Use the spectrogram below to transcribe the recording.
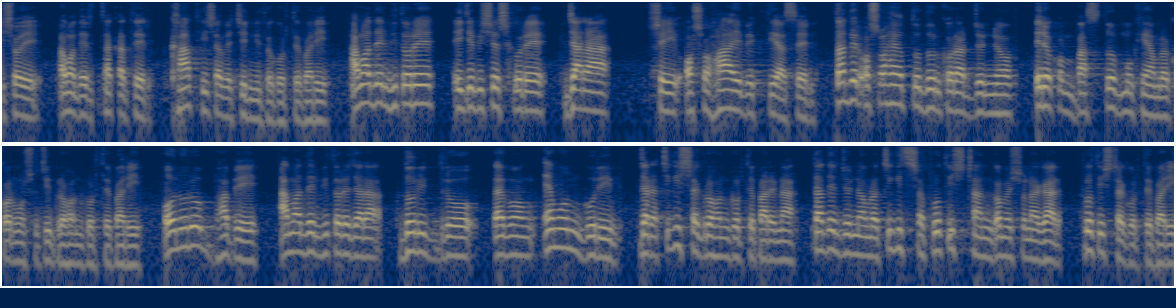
বিষয়ে আমাদের জাকাতের খাত হিসাবে চিহ্নিত করতে পারি। আমাদের ভিতরে এই যে বিশেষ করে যারা সেই অসহায় ব্যক্তি আছেন, তাদের অসহায়ত্ব দূর করার জন্য এরকম বাস্তবমুখী আমরা কর্মসূচি গ্রহণ করতে পারি। অনুরূপভাবে আমাদের ভিতরে যারা দরিদ্র এবং এমন গরিব যারা চিকিৎসা গ্রহণ করতে পারে না, তাদের জন্য আমরা চিকিৎসা প্রতিষ্ঠান গবেষণাগার প্রতিষ্ঠা করতে পারি।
